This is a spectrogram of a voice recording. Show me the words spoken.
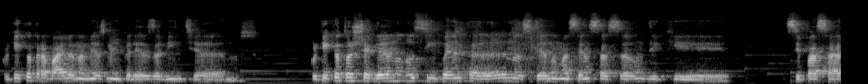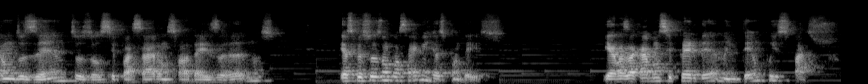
Por que, que eu trabalho na mesma empresa há 20 anos? Por que, que eu estou chegando nos 50 anos tendo uma sensação de que se passaram 200 ou se passaram só 10 anos? E as pessoas não conseguem responder isso. E elas acabam se perdendo em tempo e espaço.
